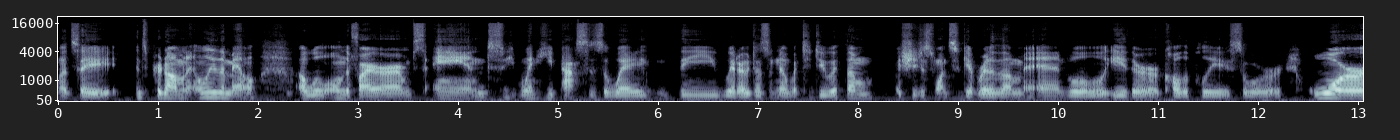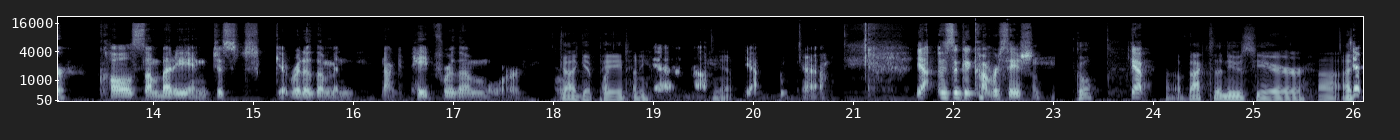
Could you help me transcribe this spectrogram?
let's say it's predominantly the male uh, will own the firearms, and when he passes away, the widow doesn't know what to do with them. She just wants to get rid of them, and will either call the police or or call somebody and just get rid of them and not get paid for them or Gotta get paid, honey. yeah yeah Yeah. Yeah. Yeah, it was a good conversation. Yep. Uh, back to the news here. Uh, I, Yep.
